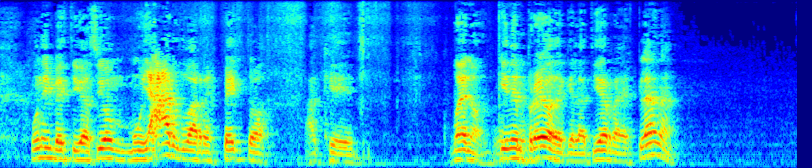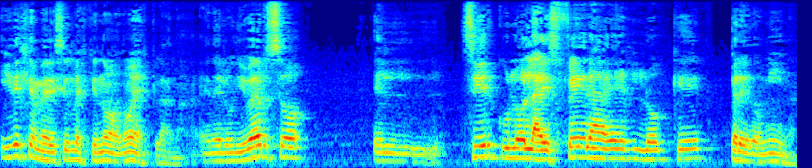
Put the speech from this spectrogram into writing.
una investigación muy ardua respecto a que, bueno, tienen prueba de que la Tierra es plana. Y déjenme decirles que no, no es plana. En el universo, el círculo, la esfera es lo que predomina.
